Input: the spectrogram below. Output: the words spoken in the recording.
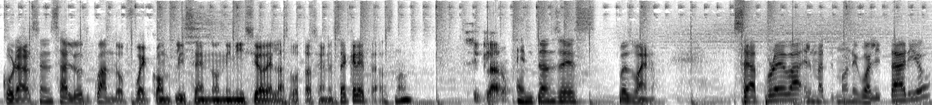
curarse en salud cuando fue cómplice en un inicio de las votaciones secretas, ¿no? Sí, claro. Entonces, pues bueno, se aprueba el matrimonio igualitario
